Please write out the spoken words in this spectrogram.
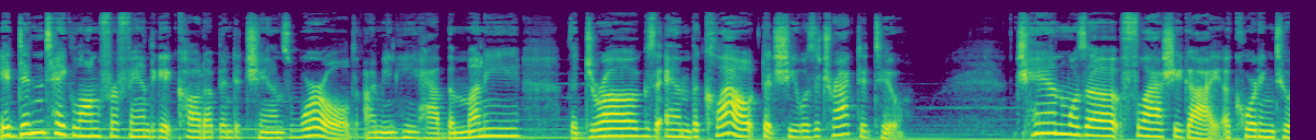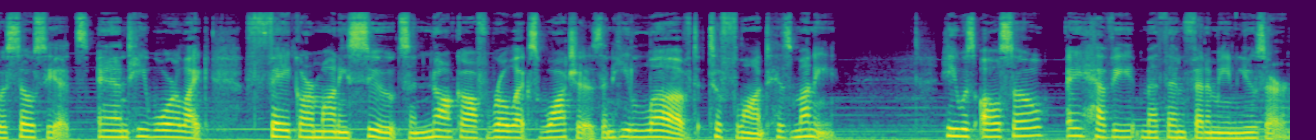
It didn't take long for Fan to get caught up into Chan's world. I mean, he had the money, the drugs, and the clout that she was attracted to. Chan was a flashy guy, according to associates, and he wore like fake Armani suits and knockoff Rolex watches, and he loved to flaunt his money. He was also a heavy methamphetamine user.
